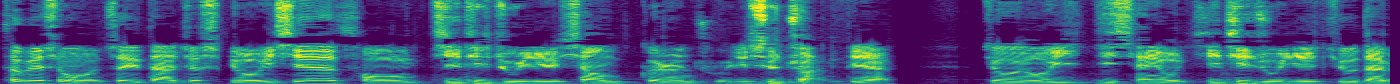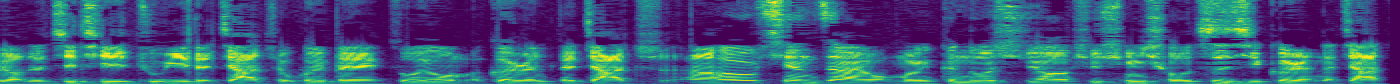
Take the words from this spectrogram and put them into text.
特别是我们这一代，就是有一些从集体主义向个人主义去转变，就有以以前有集体主义，就代表着集体主义的价值会被作为我们个人的价值，然后现在我们更多需要去寻求自己个人的价值。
